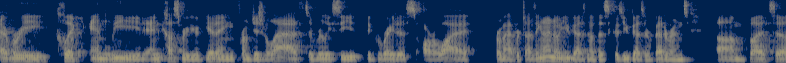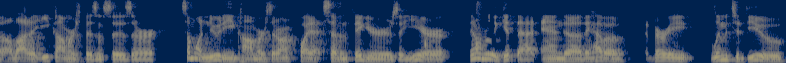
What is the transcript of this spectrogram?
every click and lead and customer you're getting from digital ads to really see the greatest ROI from advertising. And I know you guys know this because you guys are veterans, um, but uh, a lot of e-commerce businesses that are somewhat new to e-commerce that aren't quite at seven figures a year, they don't really get that, and uh, they have a, a very limited view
